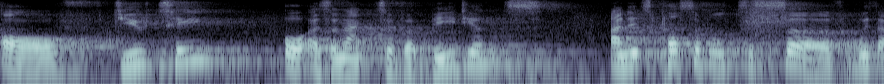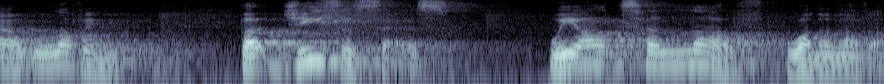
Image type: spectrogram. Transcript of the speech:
of duty or as an act of obedience, and it's possible to serve without loving. But Jesus says we are to love one another.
